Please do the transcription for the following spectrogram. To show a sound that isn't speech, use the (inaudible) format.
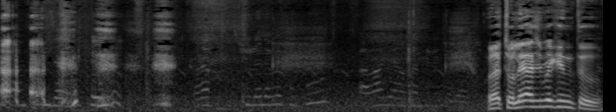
(laughs) ওরা চলে আসবে কিন্তু।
